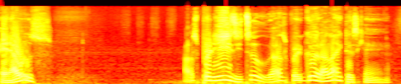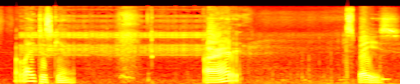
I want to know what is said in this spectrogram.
Hey, that was that was pretty easy too. That was pretty good. I like this game. I like this game. All right, space.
